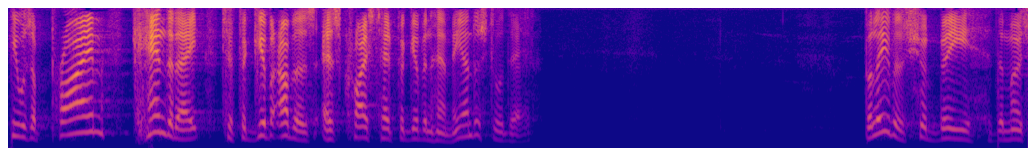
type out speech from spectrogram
he was a prime candidate to forgive others as Christ had forgiven him. He understood that. Believers should be the most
